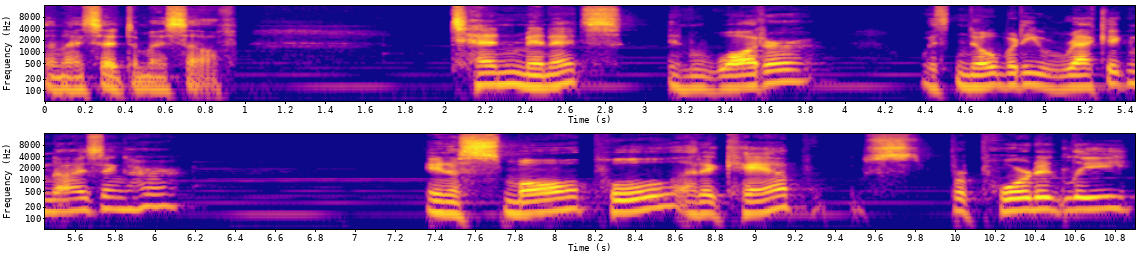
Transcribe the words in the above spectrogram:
And I said to myself, 10 minutes in water with nobody recognizing her? In a small pool at a camp, purportedly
